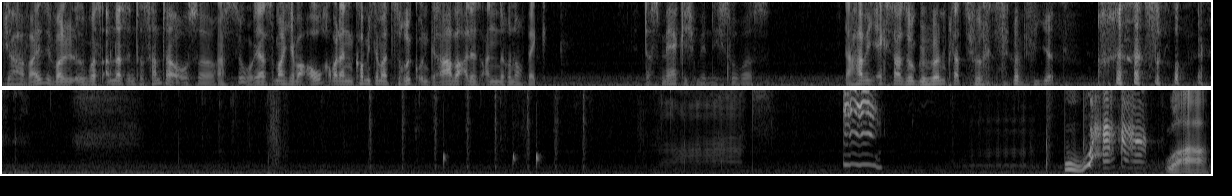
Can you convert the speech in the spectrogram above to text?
Ja, weiß ich, weil irgendwas anders interessanter aussah. Ach so, ja, das mache ich aber auch, aber dann komme ich dann mal zurück und grabe alles andere noch weg. Das merke ich mir nicht, sowas. Da habe ich extra so Gehirnplatz für reserviert. Ach so. Uah.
